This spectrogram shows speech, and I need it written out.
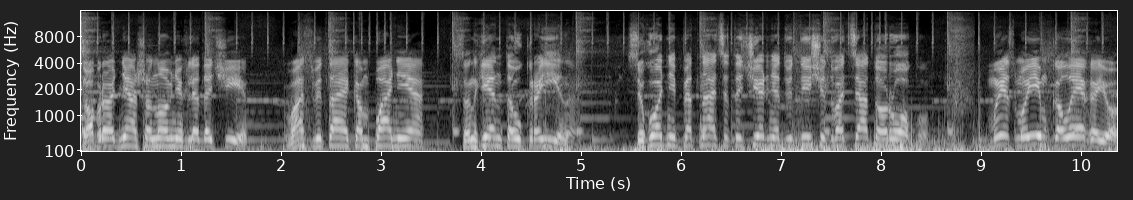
Доброго дня, шановні глядачі! Вас вітає компанія Сангента Україна. Сьогодні 15 червня 2020 року. Ми з моїм колегою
